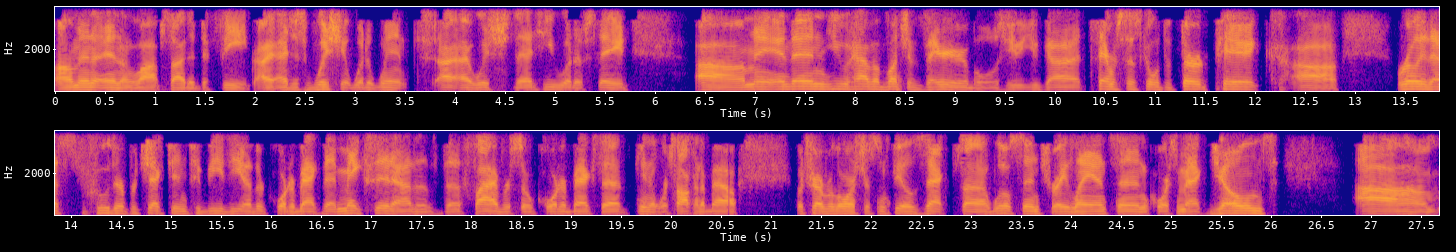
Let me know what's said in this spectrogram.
um, in, a, in a lopsided defeat. I, I just wish it would have went. I, I wish that he would have stayed. Um, and then you have a bunch of variables. You you got San Francisco with the third pick. Uh, really, that's who they're projecting to be the other quarterback that makes it out of the five or so quarterbacks that you know we're talking about with Trevor Lawrence, Justin Fields, Zach uh, Wilson, Trey Lance, and of course Mac Jones. Um,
